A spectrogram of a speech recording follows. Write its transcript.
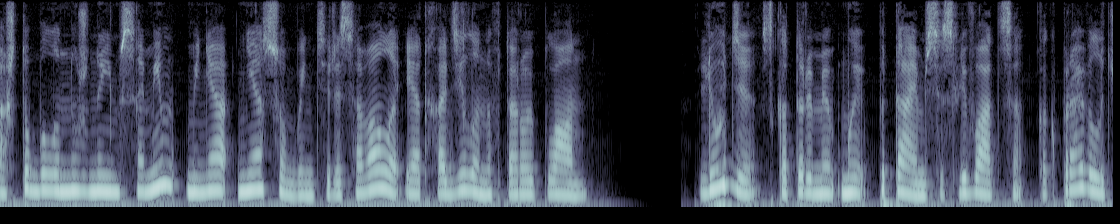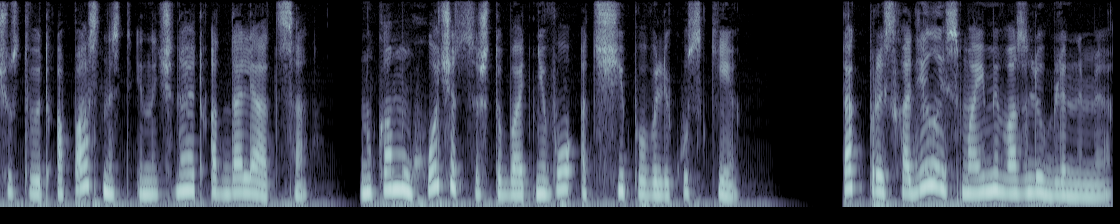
становились средствами для достижения волшебного состояния младенчества — а что было нужно им самим, меня не особо интересовало и отходило на второй план. Люди, с которыми мы пытаемся сливаться, как правило, чувствуют опасность и начинают отдаляться. Ну кому хочется, чтобы от него отщипывали куски? Так происходило и с моими возлюбленными.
